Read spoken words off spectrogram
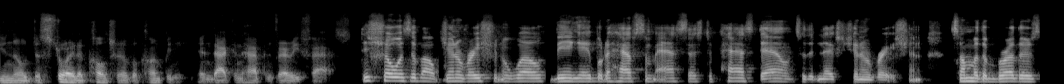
you know, destroy the culture of a company. And that can happen very fast. This show is about generational wealth, being able to have some assets to pass down to the next generation. Some of the brothers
